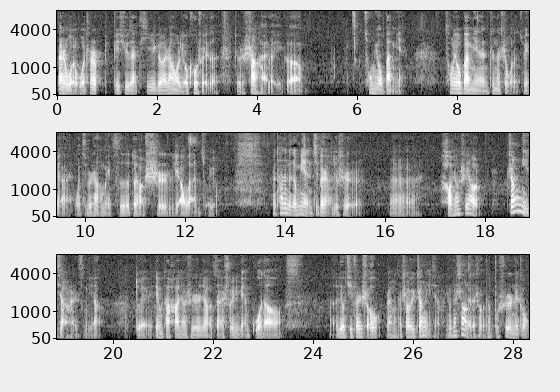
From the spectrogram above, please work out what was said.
但是我我这儿必须再提一个让我流口水的，就是上海的一个葱油拌面。葱油拌面真的是我的最爱，我基本上每次都要吃两碗左右。因为它的那个面基本上就是，呃，好像是要蒸一下还是怎么样？对，因为它好像是要在水里面过到六七分熟，然后再稍微蒸一下。因为它上来的时候它不是那种。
